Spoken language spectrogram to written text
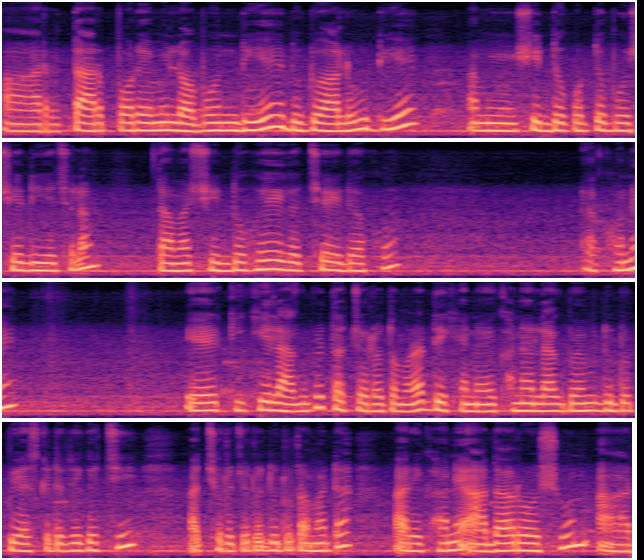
আর তারপরে আমি লবণ দিয়ে, দুটো আলু দিয়ে আমি সিদ্ধ করতে বসিয়ে দিয়েছিলাম। তা আমার সিদ্ধ হয়ে গেছে, এই দেখো। এখনে এর কী কী লাগবে তা চলো তোমরা দেখে নাও। এখানে লাগবে আমি দুটো পেঁয়াজ কেটে রেখেছি, আর ছোটো ছোটো দুটো টমেটো, আর এখানে আদা, রসুন, আর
